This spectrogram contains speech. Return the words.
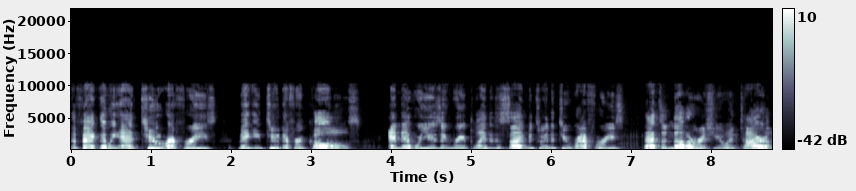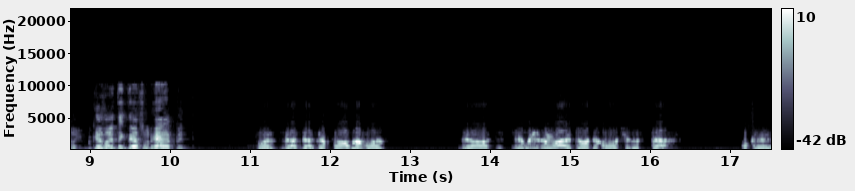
the fact that we had two referees making two different calls and then we're using replay to decide between the two referees, that's another issue entirely because I think that's what happened. Well, the, the, the problem was the the reason why I thought the court should have stand, okay,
